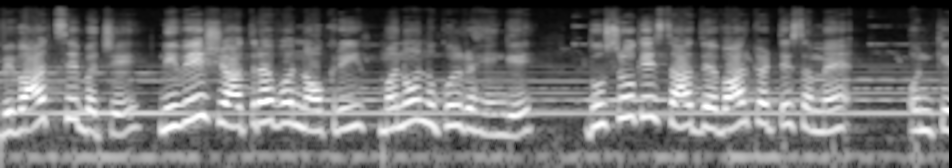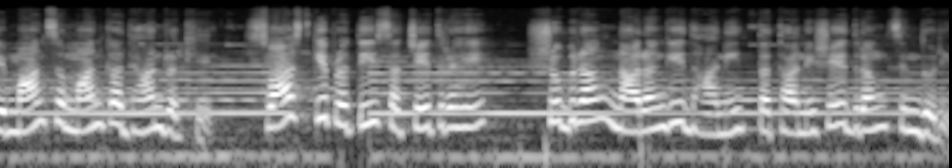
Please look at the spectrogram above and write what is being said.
विवाद से बचे, निवेश यात्रा व नौकरी मनोनुकूल रहेंगे। दूसरों के साथ व्यवहार करते समय उनके मान सम्मान का ध्यान रखें। स्वास्थ्य के प्रति सचेत रहे। शुभ रंग, नारंगी, धानी तथा निषेध रंग, सिंदूरी।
